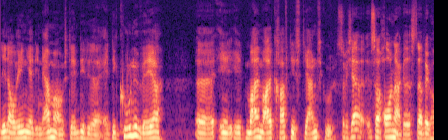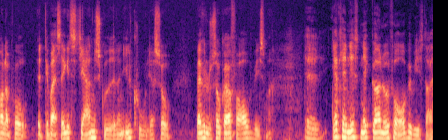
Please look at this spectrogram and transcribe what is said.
lidt afhængig af de nærmere omstændigheder, at det kunne være øh, et meget, meget kraftigt stjerneskud. Så hvis jeg så hårdnakket stadigvæk holder på, at det var altså ikke et stjerneskud eller en ildkugle, jeg så, hvad vil du så gøre for at overbevise mig? Øh, jeg kan næsten ikke gøre noget for at overbevise dig.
